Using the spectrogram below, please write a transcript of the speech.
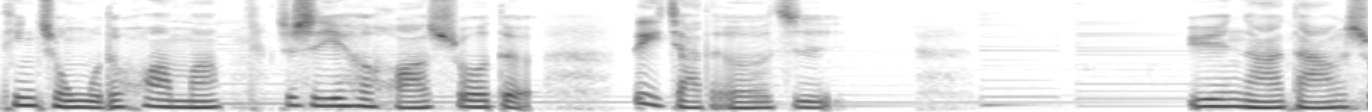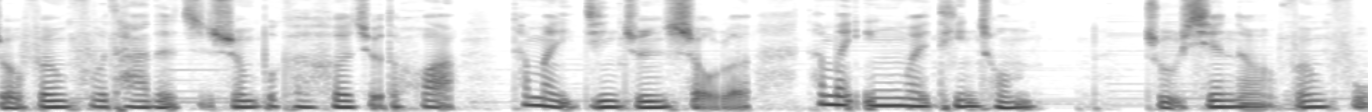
听从我的话吗？这是耶和华说的。利甲的儿子。”约拿达所吩咐他的子孙不可喝酒的话，他们已经遵守了。他们因为听从祖先的吩咐，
